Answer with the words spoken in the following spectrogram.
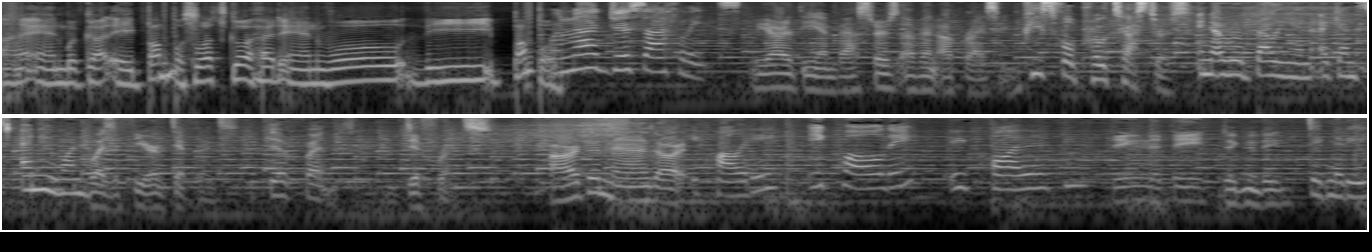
uh, and we've got a bumper. So let's go ahead and roll the bumper. We're not just athletes. We are the ambassadors of an uprising, peaceful protesters in a rebellion against anyone who has a fear of difference. Difference. Difference. Our demands are equality, equality, equality, dignity, dignity, dignity,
